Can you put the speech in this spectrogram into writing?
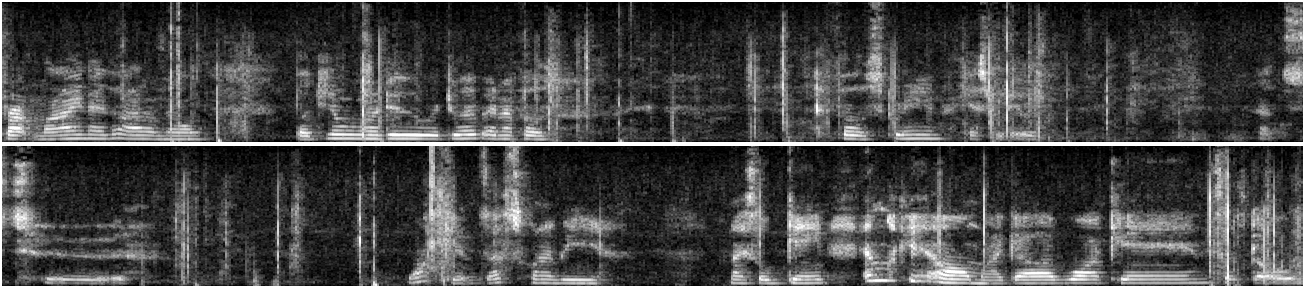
front line. I, I don't know. But you know what we're gonna do? Do I have NFL, NFL screen? Yes, we do. That's two. Watkins, that's gonna be a nice little game. And look at, oh my god, Watkins. Let's go.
